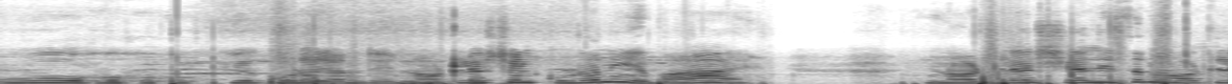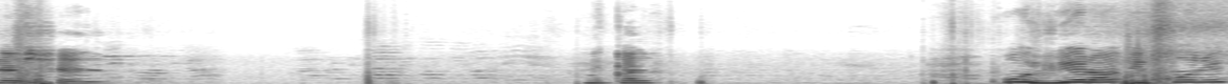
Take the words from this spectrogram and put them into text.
ओ हो हो ये कूड़ा जानते हैं नॉटलेस शेल कूड़ा नहीं है, भाई। Knotless shell is a knotless shell निकल। ओ, ये रहा एक और एक।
